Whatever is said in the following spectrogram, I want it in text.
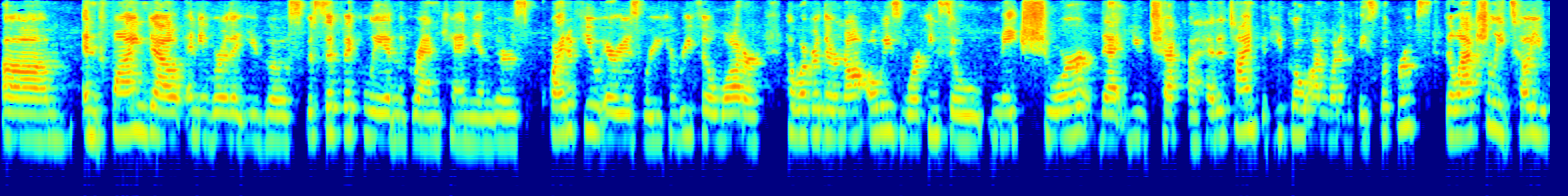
um, and find out anywhere that you go specifically in the Grand Canyon. There's quite a few areas where you can refill water. However, they're not always working. So make sure that you check ahead of time. If you go on one of the Facebook groups, they'll actually tell you,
